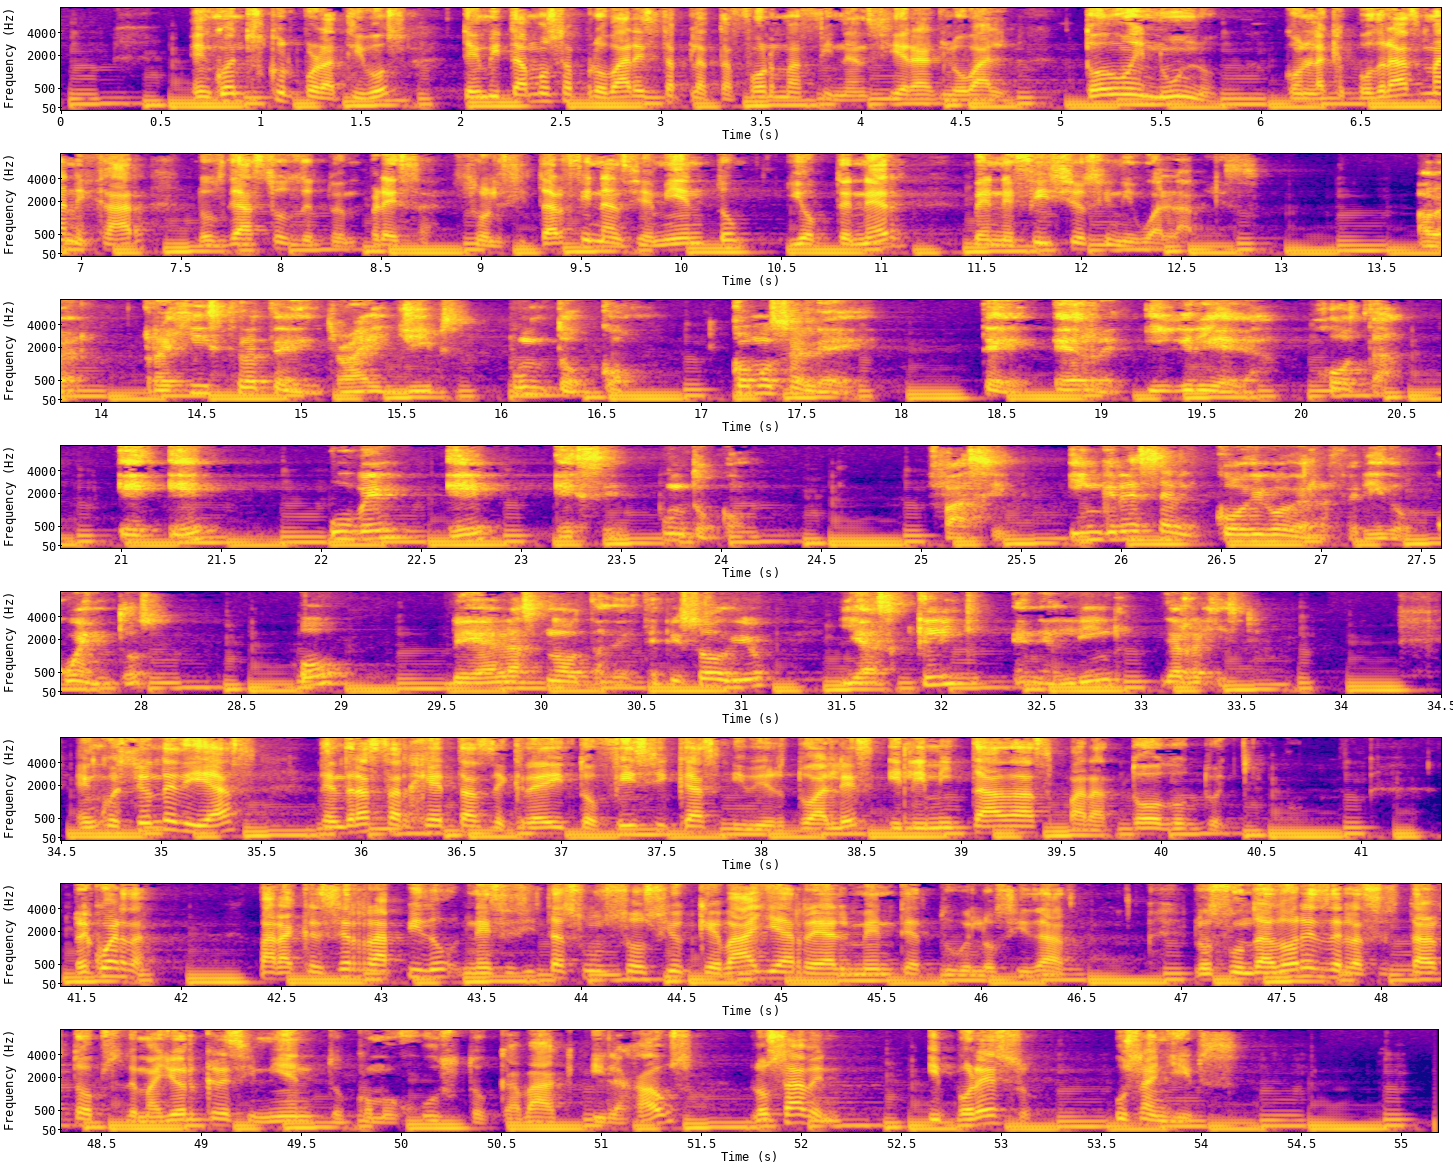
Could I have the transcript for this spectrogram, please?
En Cuentos Corporativos te invitamos a probar esta plataforma financiera global, todo en uno, con la que podrás manejar los gastos de tu empresa, solicitar financiamiento y obtener beneficios inigualables. A ver, regístrate en tryjeeps.com. ¿Cómo se lee? T-R-Y-J-E-E-V-E-S.com. Fácil. Ingresa el código de referido cuentos o vea las notas de este episodio y haz clic en el link de registro. En cuestión de días, tendrás tarjetas de crédito físicas y virtuales ilimitadas para todo tu equipo. Recuerda, para crecer rápido necesitas un socio que vaya realmente a tu velocidad. Los fundadores de las startups de mayor crecimiento como Justo, Kavak y La House lo saben y por eso usan Jeeps.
